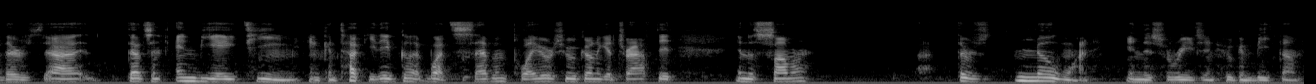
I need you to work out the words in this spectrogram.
there's uh, that's an NBA team in Kentucky. They've got what seven players who are going to get drafted in the summer. There's no one in this region who can beat them.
